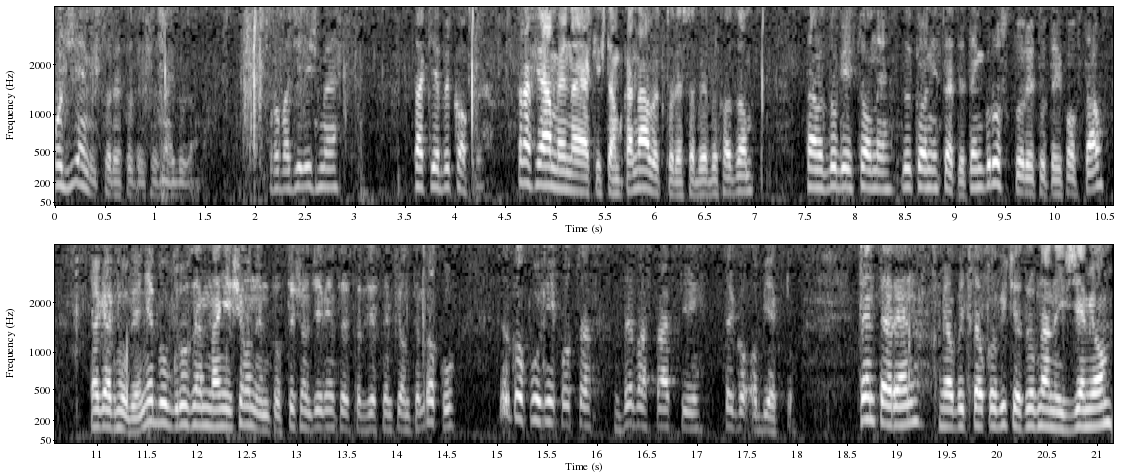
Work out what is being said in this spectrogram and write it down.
podziemi, które tutaj się znajdują. Prowadziliśmy takie wykopy. Trafiamy na jakieś tam kanały, które sobie wychodzą. Tam z drugiej strony, tylko niestety, ten gruz, który tutaj powstał, tak jak mówię, nie był gruzem naniesionym tu w 1945 roku, tylko później podczas dewastacji tego obiektu. Ten teren miał być całkowicie zrównany z ziemią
